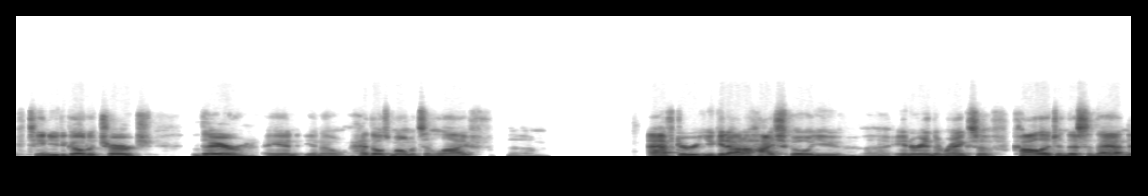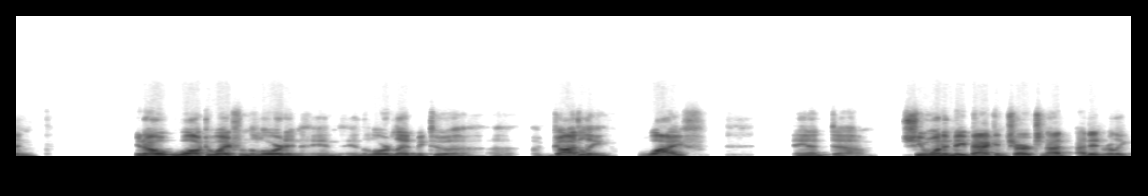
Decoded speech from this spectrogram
continue to go to church there and, you know, had those moments in life. Um, after you get out of high school, you uh, enter in the ranks of college and this and that, and you know, walked away from the Lord, and and and the Lord led me to a, a, a godly wife, and um, she wanted me back in church, and I I didn't really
